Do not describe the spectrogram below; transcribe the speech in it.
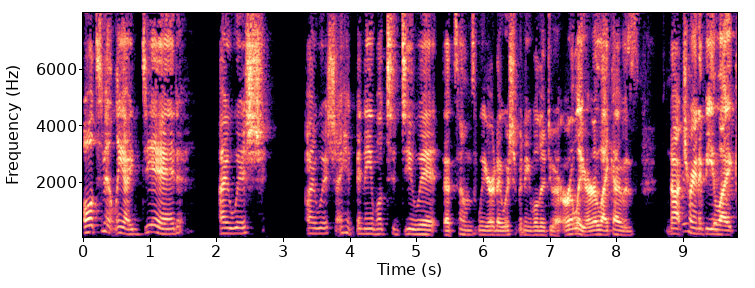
ultimately I did. I wish I wish I had been able to do it. That sounds weird. I wish I'd been able to do it earlier. Like I was not trying to be like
